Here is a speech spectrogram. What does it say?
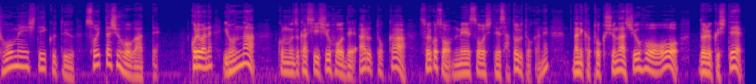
共鳴していくというそういった手法があって。これはねいろんなこの難しい手法であるとかそれこそ瞑想して悟るとかね何か特殊な手法を努力して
